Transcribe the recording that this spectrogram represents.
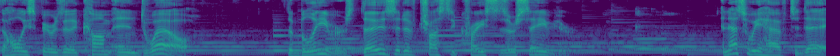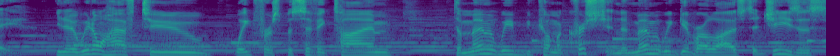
the Holy Spirit was going to come and dwell the believers, those that have trusted Christ as their Savior. And that's what we have today. You know, we don't have to wait for a specific time the moment we become a Christian, the moment we give our lives to Jesus,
